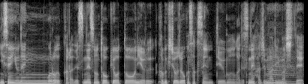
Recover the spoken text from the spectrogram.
2004年頃からですねその東京都による歌舞伎町浄化作戦っていうものがですね始まりまして、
